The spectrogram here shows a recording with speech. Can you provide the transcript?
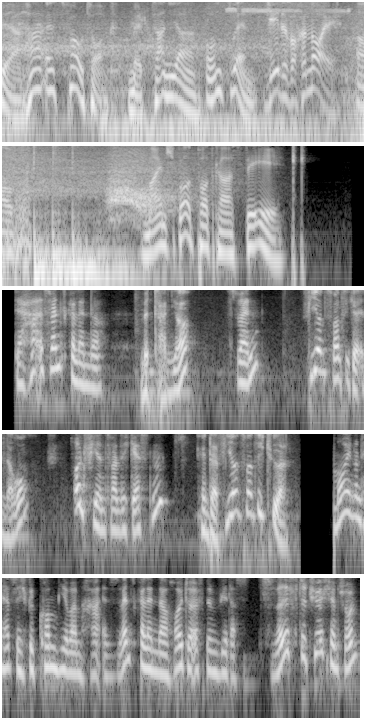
Der HSV-Talk mit Tanja und Sven. Jede Woche neu. Auf meinsportpodcast.de. Der HS-Ventskalender. Mit Tanja, Sven 24 Erinnerungen und 24 Gästen. hinter 24 Türen. Moin und herzlich willkommen hier beim HS-Ventskalender. Heute öffnen wir das zwölfte Türchen schon.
